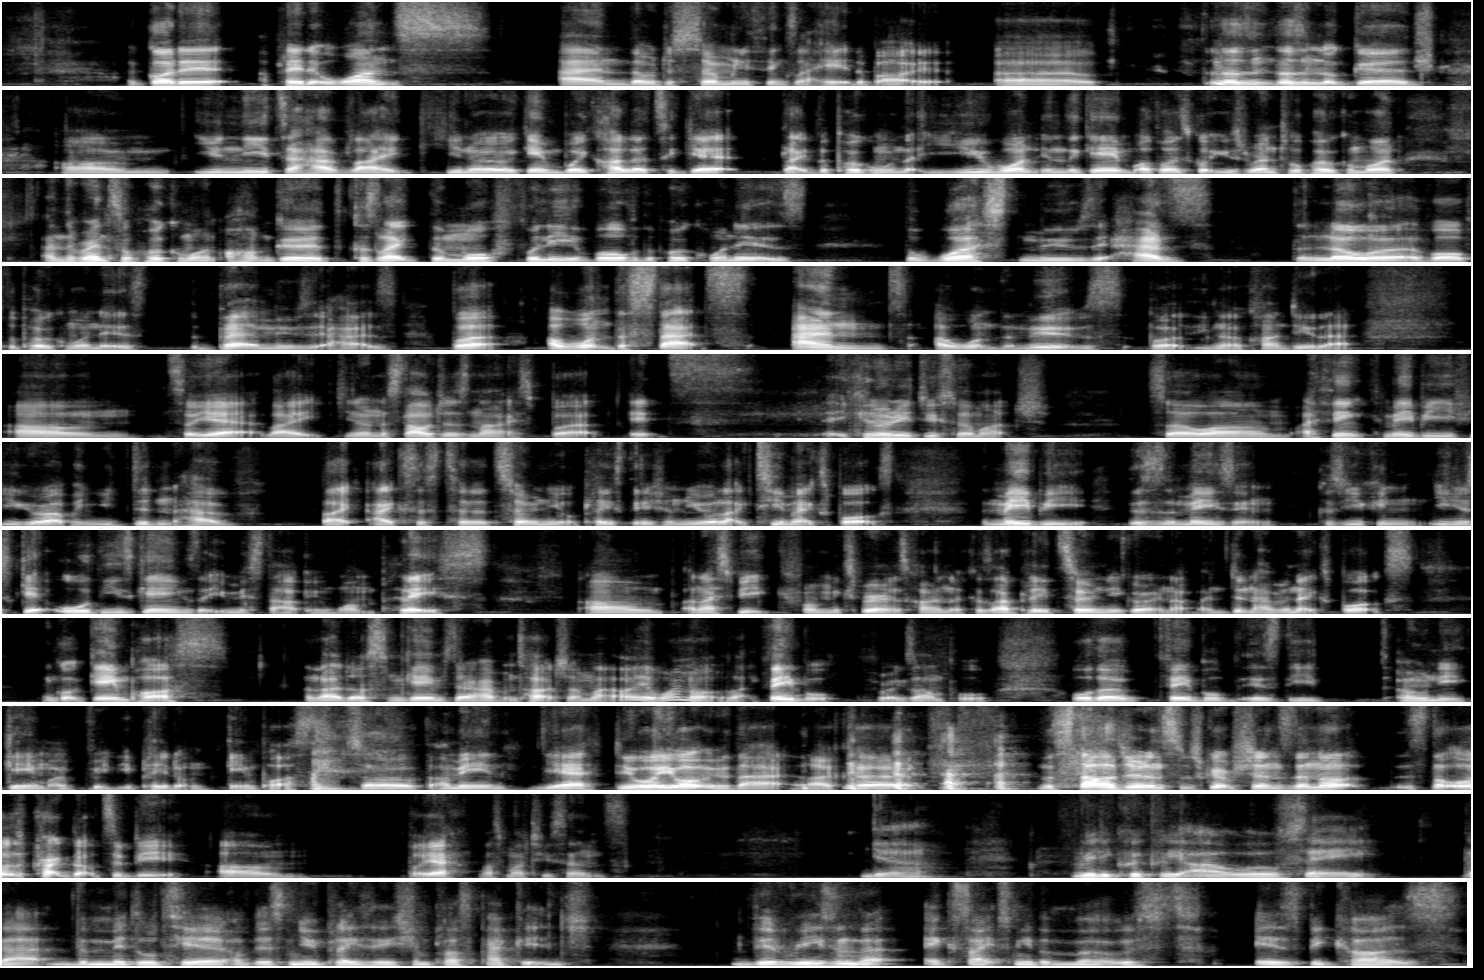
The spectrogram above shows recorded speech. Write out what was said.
I got it. I played it once, and there were just so many things I hated about it. Uh, it doesn't doesn't look good. Um, you need to have like you know a Game Boy Color to get like the Pokemon that you want in the game. Otherwise, got to use rental Pokemon and the rental Pokemon aren't good because like the more fully evolved the Pokemon is, the worst moves it has. The lower evolved the Pokemon is, the better moves it has. But I want the stats and I want the moves, but you know I can't do that. Um, so yeah, like you know, nostalgia is nice, but it's it can only do so much. So um, I think maybe if you grew up and you didn't have like access to Sony or PlayStation, you were like Team Xbox, maybe this is amazing because you can you just get all these games that you missed out in one place. Um, and I speak from experience kind of because I played Sony growing up and didn't have an Xbox and got Game Pass. And like, there's some games that I haven't touched. I'm like, oh yeah, why not? Like Fable, for example. Although Fable is the only game I've really played on Game Pass. So I mean, yeah, do what you want with that. Like uh, nostalgia and subscriptions, they're not it's not all it's cracked up to be. Um, but yeah, that's my two cents. Yeah. Really quickly, I will say that the middle tier of this new PlayStation Plus package, the reason that excites me the most is because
